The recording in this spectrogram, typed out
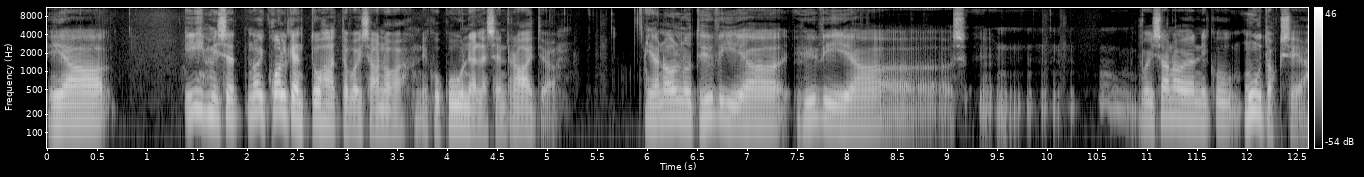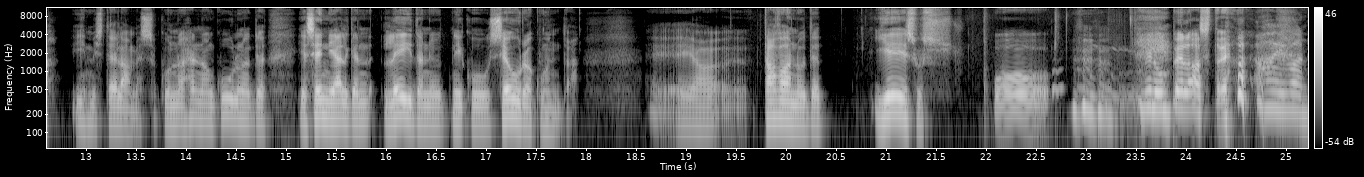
ja ihmiset, noin 30 000 voi sanoa, niin kuin kuunnelle sen radio. Ja on ollut hyviä, hyviä voi sanoa niin kuin muutoksia ihmisten elämässä, kun hän on kuullut ja sen jälkeen leidannut niin kuin seurakunta ja tavannut, että Jeesus oh, minun pelastaja. Aivan.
